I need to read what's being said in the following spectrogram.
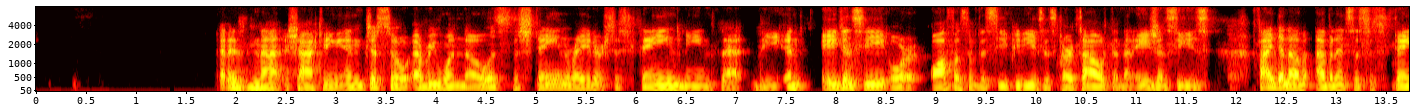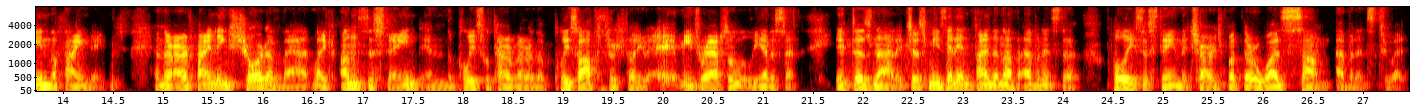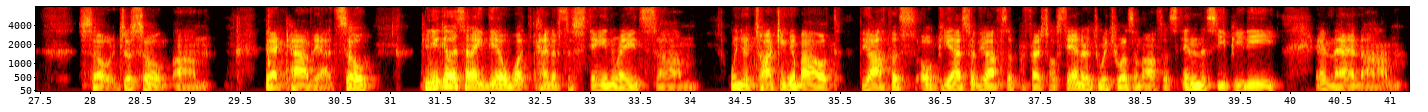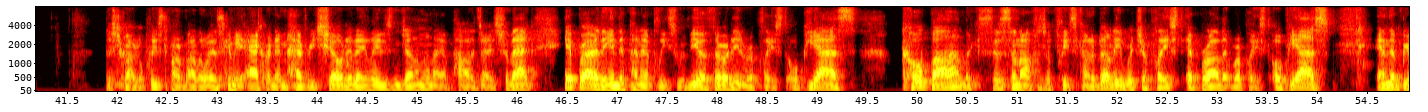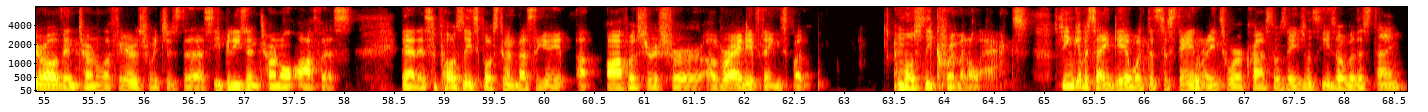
That is not shocking. And just so everyone knows, sustained rate or sustained means that the an agency or office of the CPD as it starts out, and then agencies find enough evidence to sustain the findings. And there are findings short of that, like unsustained, and the police tell or the police officers tell you hey, it means we're absolutely innocent. It does not. It just means they didn't find enough evidence to fully sustain the charge, but there was some evidence to it. So just so um, that caveat. So can you give us an idea what kind of sustain rates um, when you're talking about the Office OPS or the Office of Professional Standards, which was an office in the CPD, and then um, the Chicago Police Department, by the way. It's going to be acronym heavy show today, ladies and gentlemen. I apologize for that. IPRA, the Independent Police Review Authority, replaced OPS. COPA, the Citizen Office of Police Accountability, which replaced IPRA, that replaced OPS, and the Bureau of Internal Affairs, which is the CPD's internal office that is supposedly supposed to investigate uh, officers for a variety of things, but mostly criminal acts. So you can give us an idea what the sustained rates were across those agencies over this time?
